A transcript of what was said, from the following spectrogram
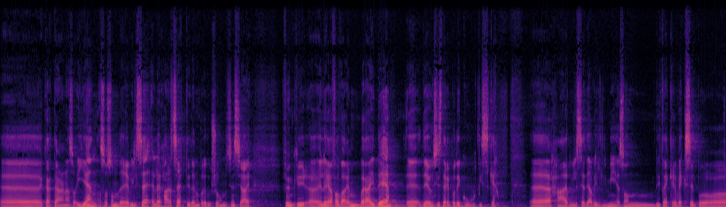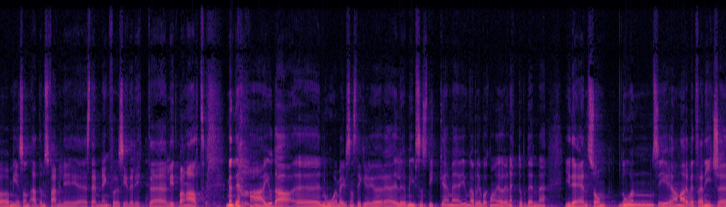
eh, karakterene. Så igjen, altså, som dere vil se, eller har sett i denne produksjonen, det syns jeg funker, eh, eller iallfall var en bra idé, eh, det å insistere på det gotiske. Uh, her vil se de har veldig mye sånn De trekker veksel på mye sånn Adams Family-stemning, for å si det litt, uh, litt, banalt. Men det har jo da uh, noe med Ibsen-stykket å gjøre, eller med Ibsen-stykket med Jon Gabriel Borkmann å gjøre. Nettopp denne ideen som noen sier han arvet fra Nietzsche,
